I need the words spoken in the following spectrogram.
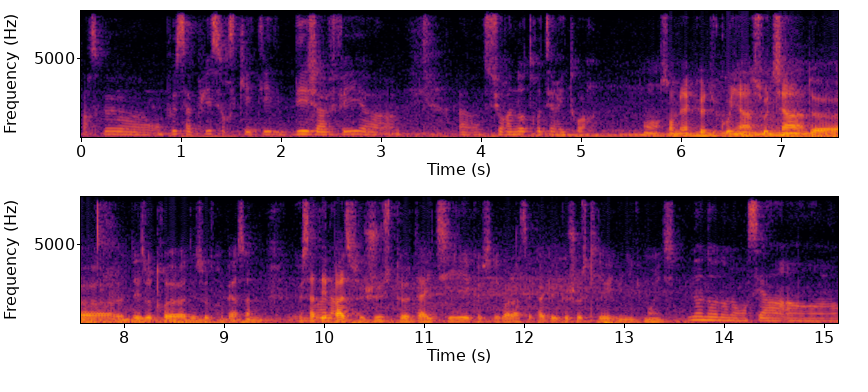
parce qu'on euh, peut s'appuyer sur ce qui a été déjà fait sur un autre territoire. On sent bien que du coup il y a un soutien de, des, autres, des autres personnes, que ça dépasse juste Tahiti et que c'est voilà, pas quelque chose qui est uniquement ici. Non, non, non, non, c'est un,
